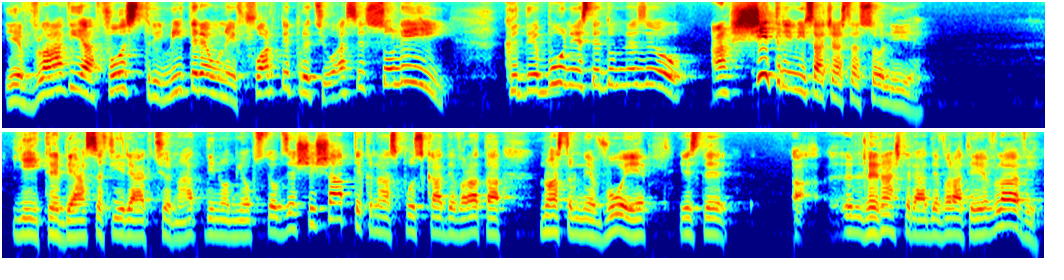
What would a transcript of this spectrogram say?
evlavii a fost trimiterea unei foarte prețioase solii. Cât de bun este Dumnezeu! A și trimis această solie. Ei trebuia să fie reacționat din 1887 când a spus că adevărata noastră nevoie este renașterea adevăratei evlavii.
